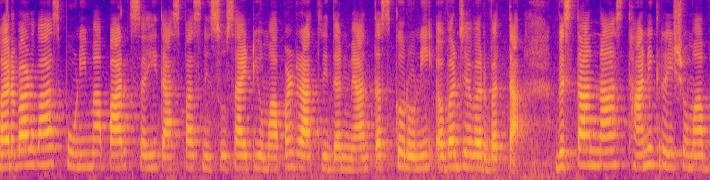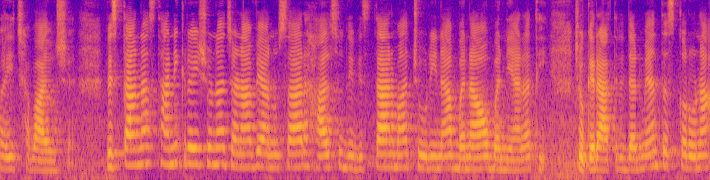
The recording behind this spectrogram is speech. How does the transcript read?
ભરવાડવાસ પૂર્ણિમા પાર્ક સહિત આસપાસની સોસાયટીઓમાં પણ રાત્રિ દરમિયાન તસ્કરોની અવરજવર વધતા વિસ્તારના સ્થાનિક રહીશોમાં ભય છવાયો છે. વિસ્તારના સ્થાનિક રહીશોના જણાવ્યા અનુસાર હાલ સુધી વિસ્તારમાં ચોરીના બનાવો બન્યા નથી. જોકે રાત્રિ દરમિયાન તસ્કરોના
